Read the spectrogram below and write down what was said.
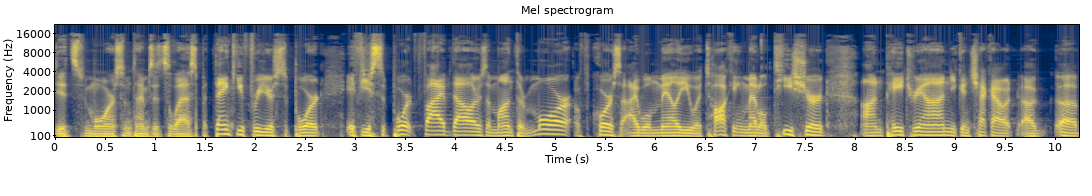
it's more, sometimes it's less. But thank you for your support. If you support five dollars a month or more, of course, I will mail you a Talking Metal T-shirt on Patreon. You can check out a, a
